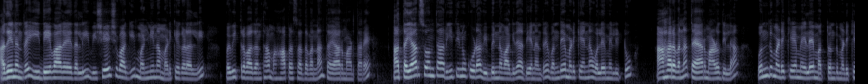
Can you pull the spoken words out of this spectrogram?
ಅದೇನೆಂದರೆ ಈ ದೇವಾಲಯದಲ್ಲಿ ವಿಶೇಷವಾಗಿ ಮಣ್ಣಿನ ಮಡಿಕೆಗಳಲ್ಲಿ ಪವಿತ್ರವಾದಂಥ ಮಹಾಪ್ರಸಾದವನ್ನು ತಯಾರು ಮಾಡ್ತಾರೆ. ಆ ತಯಾರಿಸುವಂಥ ರೀತಿನೂ ಕೂಡ ವಿಭಿನ್ನವಾಗಿದೆ. ಅದೇನೆಂದರೆ ಒಂದೇ ಮಡಿಕೆಯನ್ನು ಒಲೆ ಮೇಲಿಟ್ಟು ಆಹಾರವನ್ನು ತಯಾರು ಮಾಡೋದಿಲ್ಲ. ಒಂದು ಮಡಿಕೆಯ ಮೇಲೆ ಮತ್ತೊಂದು ಮಡಿಕೆ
